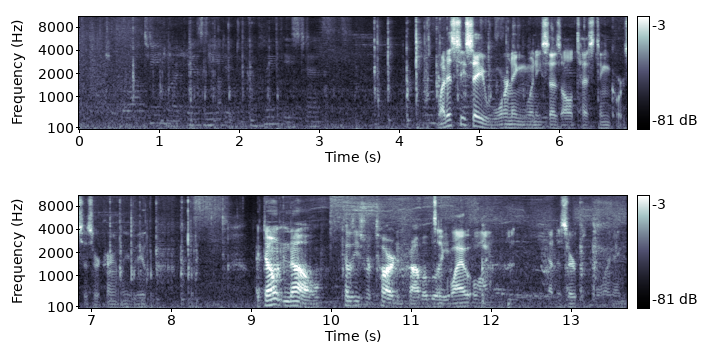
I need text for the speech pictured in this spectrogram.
While teamwork is needed to complete these. Why does he say warning when he says all testing courses are currently available? I don't know. Because he's retarded, probably. like, why, why deserves a warning?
